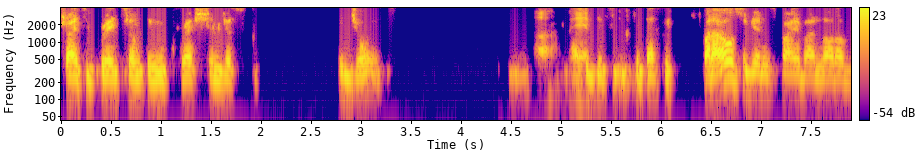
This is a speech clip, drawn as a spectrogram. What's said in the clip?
try to create something fresh and just enjoy it. uh, I think it's fantastic. But I also get inspired by a lot of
